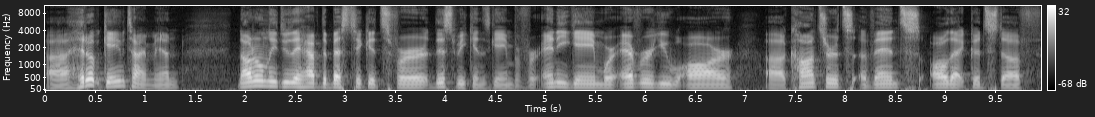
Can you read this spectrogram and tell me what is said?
uh, hit up Game Time, man. Not only do they have the best tickets for this weekend's game, but for any game wherever you are, uh, concerts, events, all that good stuff.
